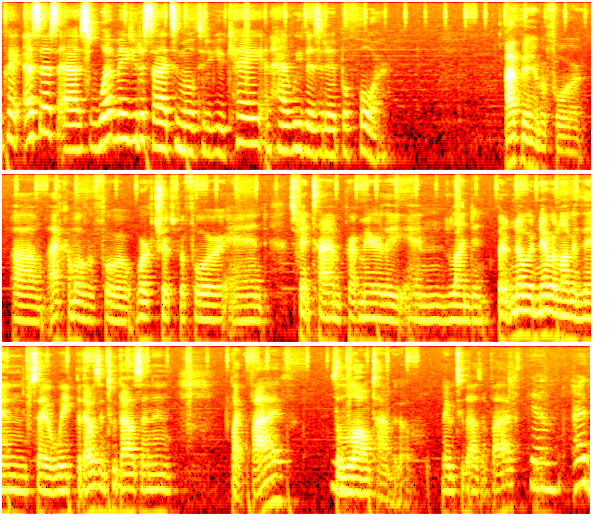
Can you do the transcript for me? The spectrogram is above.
Okay ss asks what made you decide to move to the uk and had we visited before I've been here before. Um, I've come over for work trips before and spent time primarily in London, but no, never longer than say a week. But that was in 2005. It's a mm-hmm. long time ago. maybe 2005. Yeah, I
